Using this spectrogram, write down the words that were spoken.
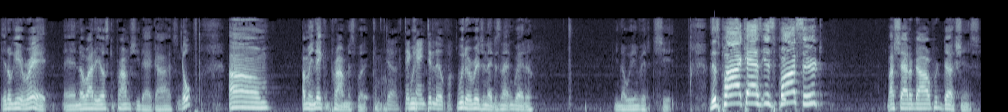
It'll get read. And nobody else can promise you that, guys. Nope. Um, I mean, they can promise, but come on. Yeah, they we, can't deliver. We're the originators, nothing better. You know, we invented shit. This podcast is sponsored by Shadow Dog Productions.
